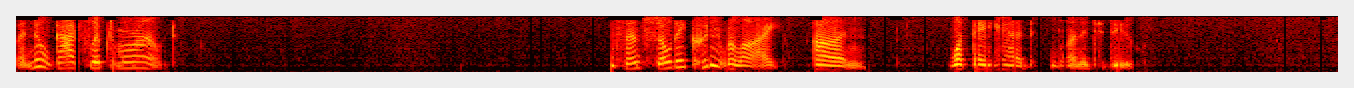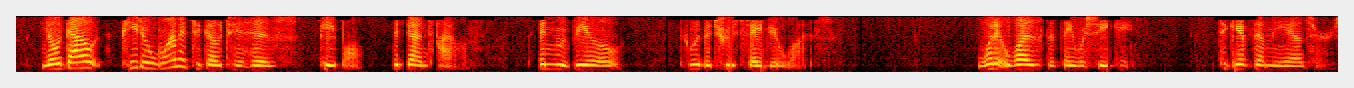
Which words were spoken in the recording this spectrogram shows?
But no, God flipped them around. sense, so they couldn't rely on what they had wanted to do. No doubt Peter wanted to go to his people, the Gentiles, and reveal who the true Savior was, what it was that they were seeking, to give them the answers.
